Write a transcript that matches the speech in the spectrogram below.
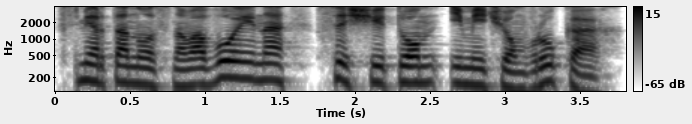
в смертоносного воина со щитом и мечом в руках.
